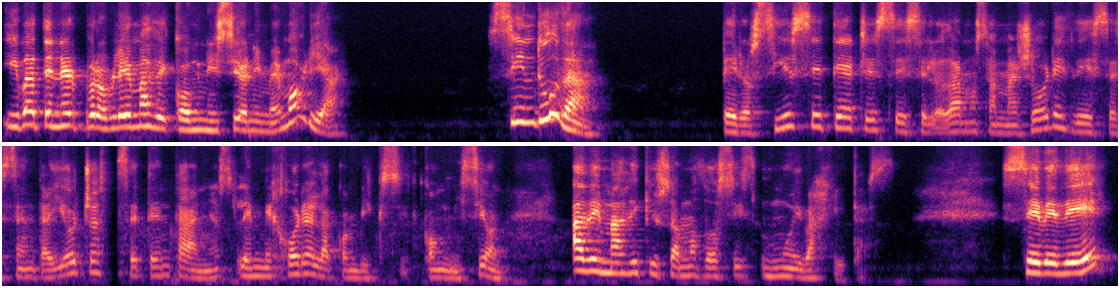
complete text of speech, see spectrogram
y va a tener problemas de cognición y memoria. Sin duda. Pero si ese THC se lo damos a mayores de 68 a 70 años, les mejora la cognición. además de que usamos dosis muy bajitas. CBD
